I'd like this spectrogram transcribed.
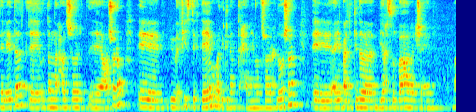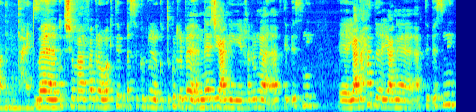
تلاتة آه، قدامنا لحد شهر آه، عشرة بيبقى فيه استكتاب وبعد كده امتحان هيبقى في شهر حداشر آه، بعد كده بيحصل بقى على الشهادة بعد الامتحان. ما كنتش ما اعرف اقرا وأكتب بس كل كنت كل ما أجي يعني يخلوني أكتب اسمي. آه، يعني حد يعني اكتب اسمي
